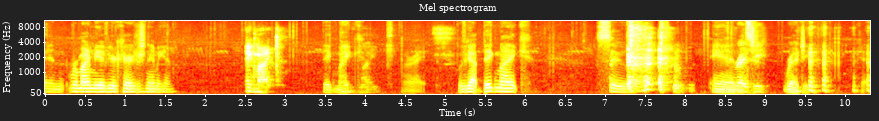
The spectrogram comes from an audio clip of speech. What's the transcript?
and remind me of your character's name again. Big Mike. Big Mike. Big Mike. All right. We've got Big Mike, Sue, and Reggie. Reggie. Okay.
